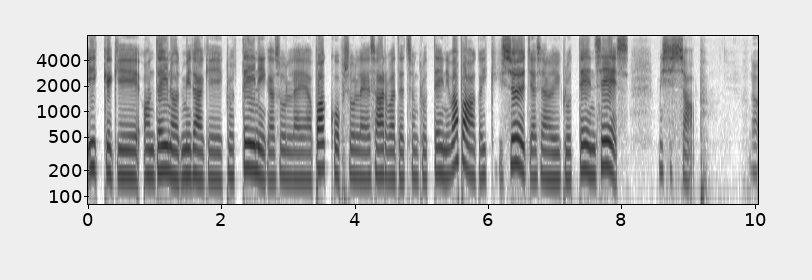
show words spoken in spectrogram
ikkagi on teinud midagi gluteeniga sulle ja pakub sulle ja sa arvad, et see on gluteenivaba, aga ikkagi sööd ja seal oli gluteen sees. mis siis saab? No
